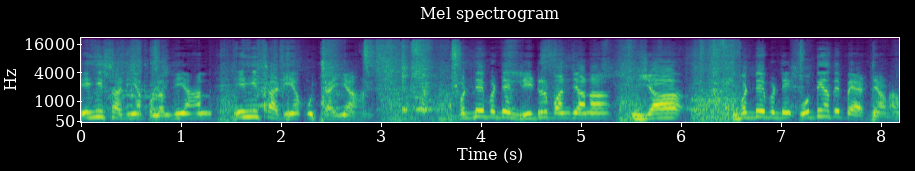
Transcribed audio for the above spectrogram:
ਇਹੀ ਸਾਡੀਆਂ ਬੁਲੰਦੀਆਂ ਹਨ, ਇਹੀ ਸਾਡੀਆਂ ਉਚਾਈਆਂ ਹਨ। ਵੱਡੇ ਵੱਡੇ ਲੀਡਰ ਬਣ ਜਾਣਾ ਜਾਂ ਵੱਡੇ ਵੱਡੇ ਅਹੁਦਿਆਂ ਤੇ ਬੈਠ ਜਾਣਾ।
